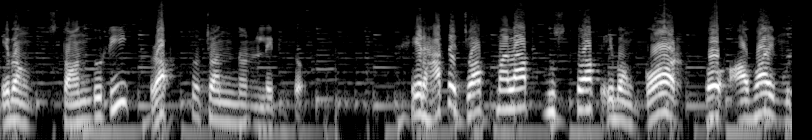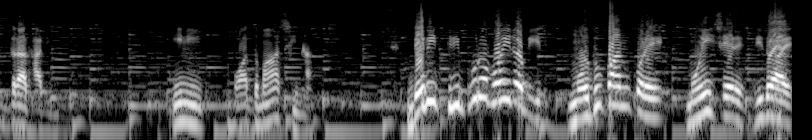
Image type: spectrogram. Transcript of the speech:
এবং স্তন দুটি রক্তচন্দন লেপিত। এর হাতে জপমালা, পুস্তক এবং গড় ও অভয় মুদ্রাধারী ইনি পদ্মাসীনা দেবী ত্রিপুর ভৈরবীর মধুপান করে মহিষের হৃদয়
